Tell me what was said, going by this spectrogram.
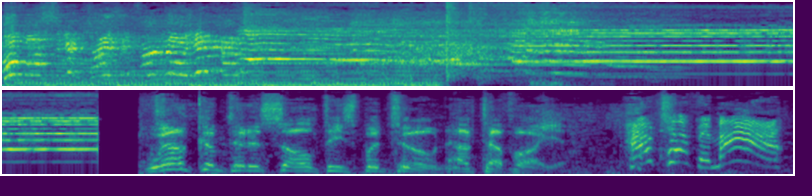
wants get crazy for New Welcome to the Salty Spittoon. How tough are you? How tough am I?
